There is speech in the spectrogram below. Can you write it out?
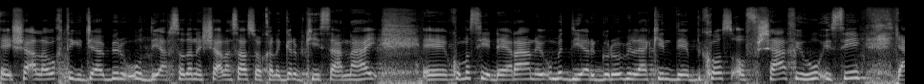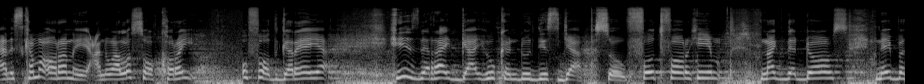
Insha allah waqtigii jaabiri uu diyaarsadan insha allah saasoo kale garabkiisaa nahay. Kuma sii dheeraanayo uma diyaargaroobi laakiin dee because of shaafi who is he yani iskama oranaya yani waa la soo koray u foodgareeya he is the right guy who can do this job. So vote for him. Knock the doors. Neighbor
